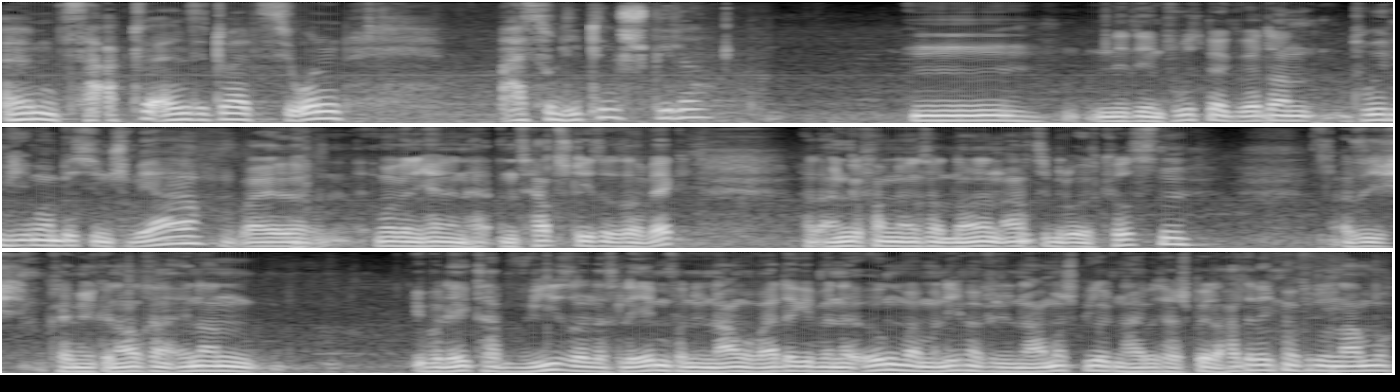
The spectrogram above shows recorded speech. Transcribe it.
Ähm, zur aktuellen Situation, hast du Lieblingsspiele? Hm, mit den Fußballgöttern tue ich mich immer ein bisschen schwer, weil immer wenn ich ins Herz schließe, ist er weg. Hat angefangen 1989 mit Ulf Kirsten. Also ich kann mich genau daran erinnern, überlegt habe, wie soll das Leben von Dynamo weitergehen, wenn er irgendwann mal nicht mehr für Dynamo spielt. Ein halbes Jahr später hat er nicht mehr für Dynamo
